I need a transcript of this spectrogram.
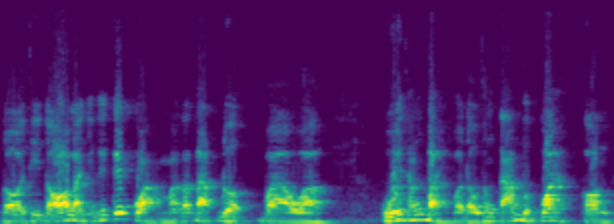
rồi thì đó là những cái kết quả mà đã đạt được vào à, cuối tháng 7 và đầu tháng 8 vừa qua. Còn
